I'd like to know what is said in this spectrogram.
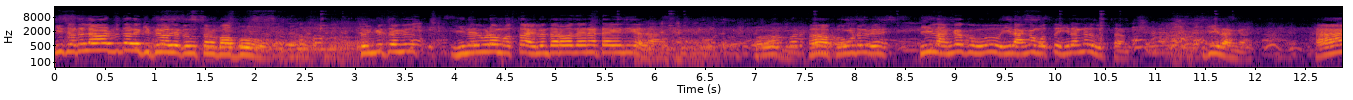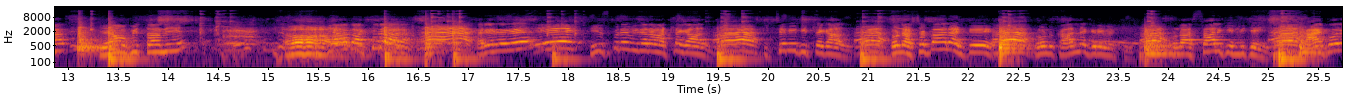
ఈ చెడ్డలా పడుతాడు గిద్దరాలు ఎట్లా చూస్తాను బాబు? తొంగి తొంగి ఈయనది కూడా మొత్తం ఐలం తర్వాత అయినట్టు అయింది కదా. పొగుంటలు ఈ లంగకు ఈ లంగ మొత్తం ఈ లంగను చూస్తాను. ఈ లంగ. రే, తీసుకునే విధానం అట్లా కాదు. ఇచ్చేది ఇట్లా కాదు. రెండు అష్టపాలంటే రెండు కాళ్ళ దగ్గర పెట్టు. రెండు అస్తాలు కిందికి కాకోల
